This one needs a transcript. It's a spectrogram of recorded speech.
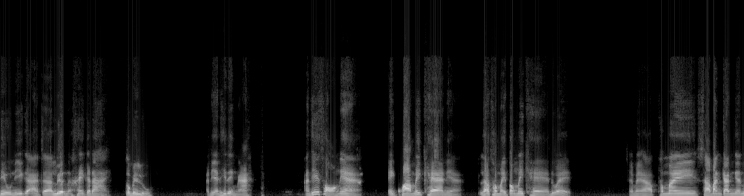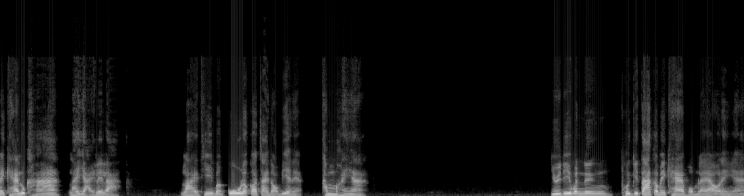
ดีลนี้ก็อาจจะเลื่อนให้ก็ได้ ก็ไม่รู้ อันนี้อันที่หนึ่งนะ อันที่สองเนี่ย ไอความไม่แคร์เนี่ย แล้วทำไมต้องไม่แคร์ด้วยใช่ไหมครับทำไมสถาบันการเงินไม่แคร์ลูกค้ารายใหญ่เลยล่ะรายที่มากู้แล้วก็จ่ายดอกเบี้ยเนี่ยทำไมอะอยู่ดีวันหนึ่งคุณกีตาก็ไม่แคร์ผมแล้วอะไรอย่างเงี้ย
